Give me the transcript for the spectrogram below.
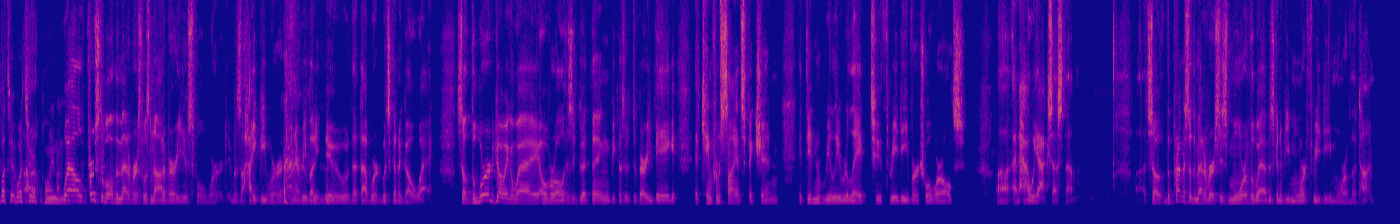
What's it, what's your uh, point on well, that? Well, first of all, the metaverse was not a very useful word. It was a hypey word, and everybody knew that that word was going to go away. So the word going away overall is a good thing because it was very vague. It came from science fiction. It didn't really relate to 3D virtual worlds uh, and how we access them so the premise of the metaverse is more of the web is going to be more 3D more of the time.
